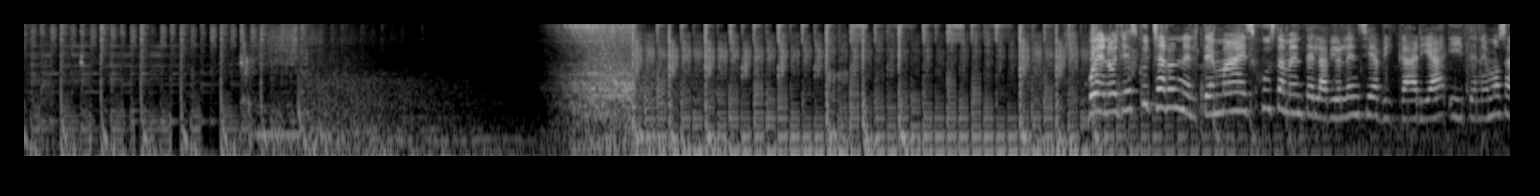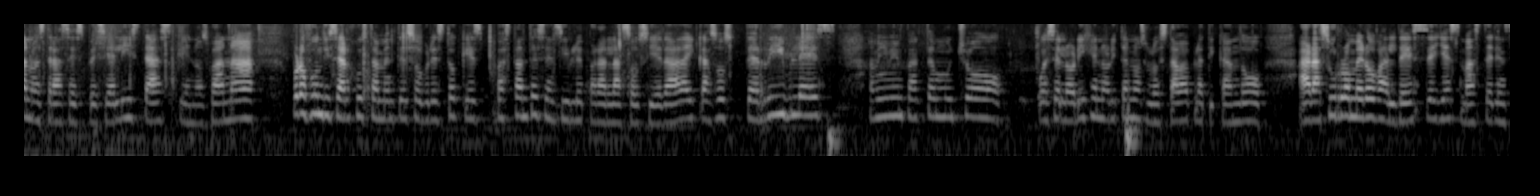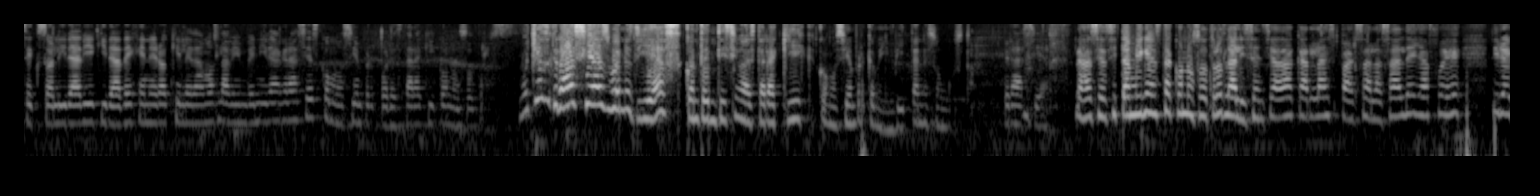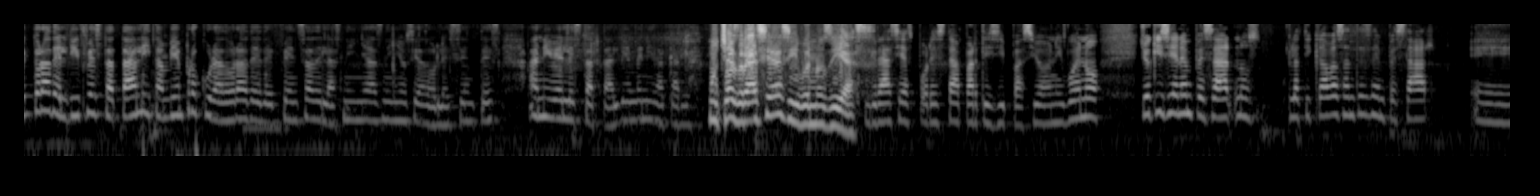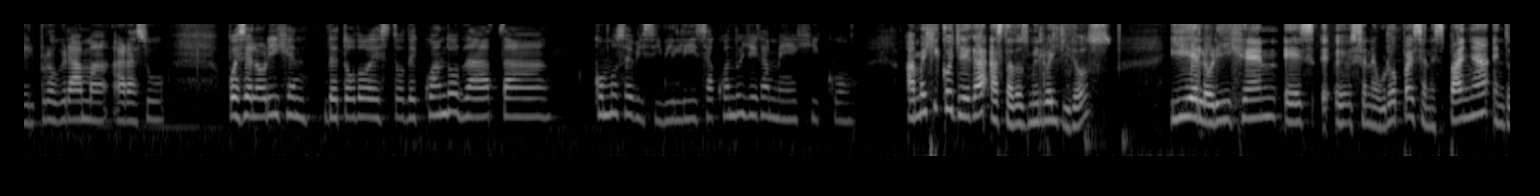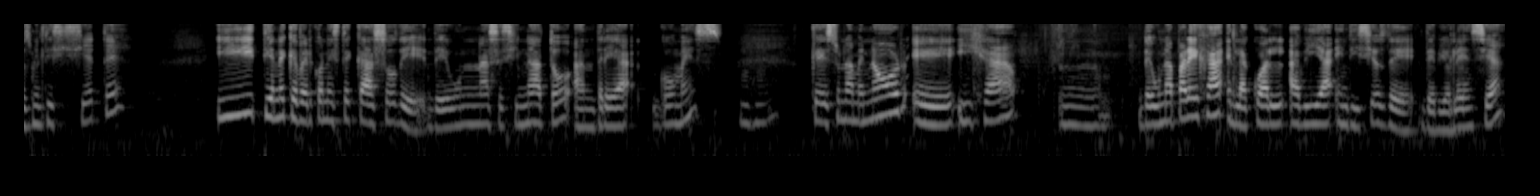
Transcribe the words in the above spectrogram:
Ya escucharon el tema, es justamente la violencia vicaria y tenemos a nuestras especialistas que nos van a profundizar justamente sobre esto que es bastante sensible para la sociedad. Hay casos terribles, a mí me impacta mucho pues el origen, ahorita nos lo estaba platicando Arazú Romero Valdés, ella es máster en sexualidad y equidad de género, a quien le damos la bienvenida. Gracias como siempre por estar aquí con nosotros. Muchas gracias, buenos días, contentísima de estar aquí, como siempre que me invitan, es un gusto. Gracias. Gracias. Y también está con nosotros la licenciada Carla Esparza Lazalde. Ella fue directora del DIF estatal y también procuradora de defensa de las niñas, niños y adolescentes a nivel estatal. Bienvenida, Carla. Muchas gracias y buenos días. Gracias por esta participación. Y bueno, yo quisiera empezar, nos platicabas antes de empezar eh, el programa, Arazú, pues el origen de todo esto, de cuándo data, cómo se visibiliza, cuándo llega a México. A México llega hasta 2022 y el origen es, es, en Europa, es en España, en 2017. Y tiene que ver con este caso de, de un asesinato, Andrea Gómez, que es una menor, eh, hija mm, de una pareja en la cual había indicios de, de violencia.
